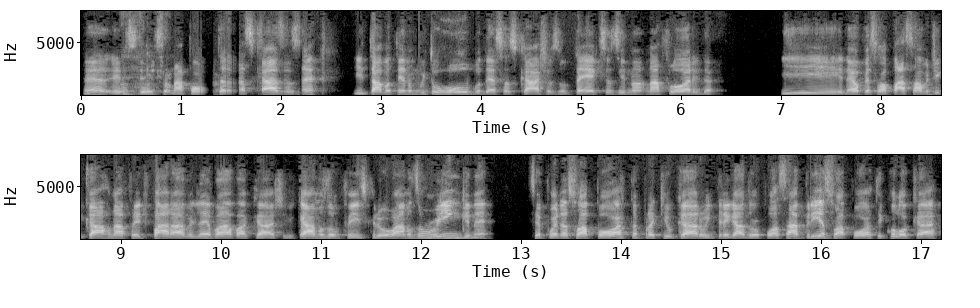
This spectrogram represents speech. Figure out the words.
né, eles uhum. deixam na porta das casas, né? E estava tendo muito roubo dessas caixas no Texas e na, na Flórida. E né, o pessoal passava de carro na frente, parava e levava a caixa. O que a Amazon fez? Criou o Amazon Ring, né? Você põe na sua porta para que o cara, o entregador, possa abrir a sua porta e colocar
